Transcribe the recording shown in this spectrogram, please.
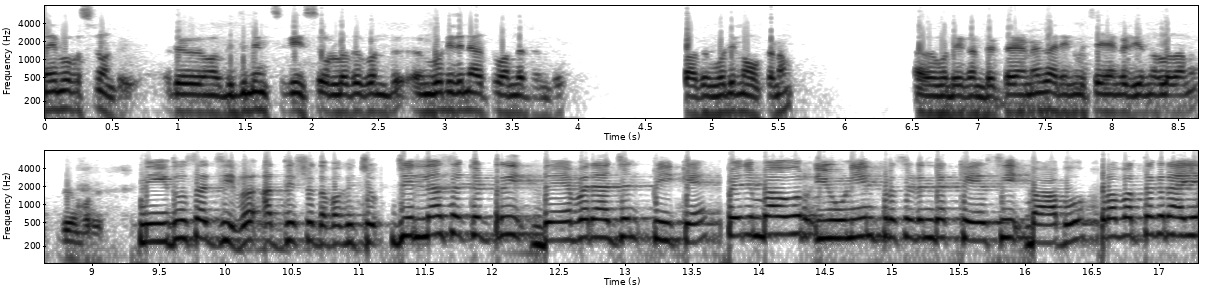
നിയമപ്രശ്നമുണ്ട്. ഒരു വിജിലൻസ് കേസ് ഉള്ളത് കൊണ്ട് കൂടി ഇതിനകത്ത് വന്നിട്ടുണ്ട്. അപ്പോൾ അതും കൂടി നോക്കണം. കണ്ടിട്ടാണ് കാര്യങ്ങൾ ചെയ്യാൻ കഴിയുന്നുള്ളതാണ് അദ്ദേഹം സജീവ് അധ്യക്ഷത വഹിച്ചു. ജില്ലാ secretary Devarajan P K Perumbavoor union president K C Babu പ്രവർത്തകരായ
